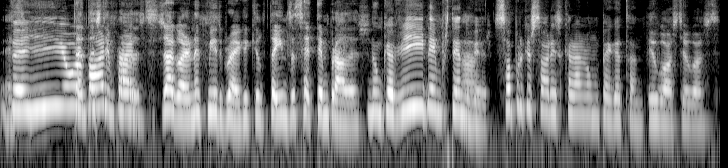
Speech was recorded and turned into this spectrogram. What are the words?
É Daí eu Tantas temporadas. Friends. Já agora, Anatomia de Grey, que aquilo tem 17 temporadas. Nunca vi nem pretendo Ah. ver. Só porque a história se calhar não me pega tanto. Eu gosto, eu gosto.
